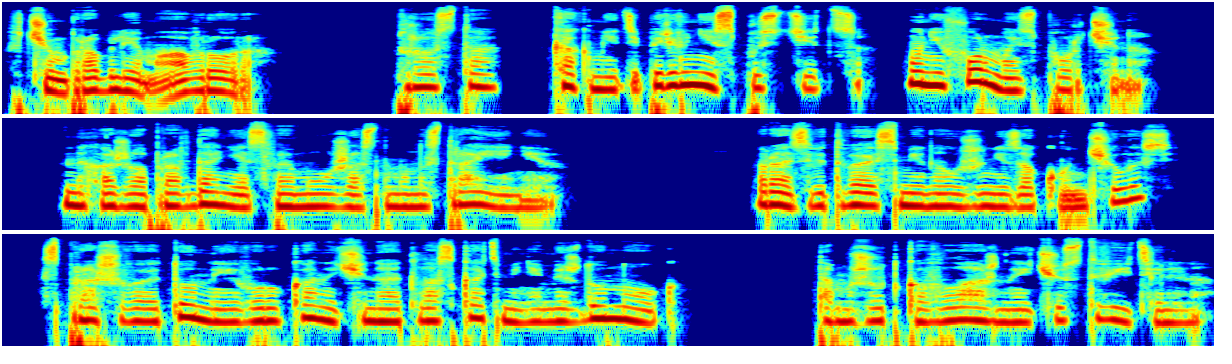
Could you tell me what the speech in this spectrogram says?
В чем проблема, Аврора? Просто как мне теперь вниз спуститься? Униформа испорчена. Нахожу оправдание своему ужасному настроению. «Разве твоя смена уже не закончилась?» Спрашивает он, и его рука начинает ласкать меня между ног. Там жутко влажно и чувствительно,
